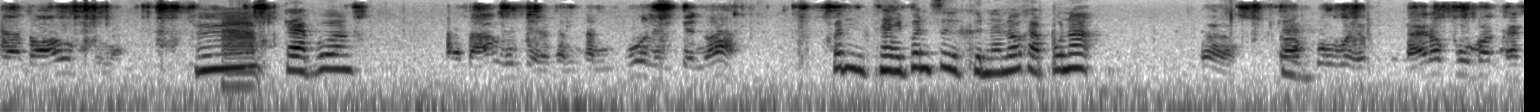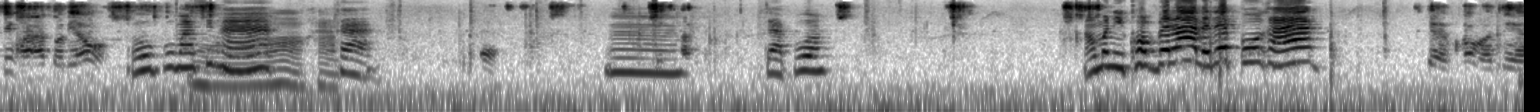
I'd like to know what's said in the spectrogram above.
หาสองนี่น่ะอืมค่ะปูหาสามถึงเจอกันกันผู้เล่นเป็นว่า เพิ่นให้เพิ่นซื้อขึ้นนะเนาะค่ะปูเนาะเออก็ปูก็ไหนเราปูมาแค่สิบหาตัวเดียวโอ้ปูมาสิบหาอ๋อครับค่ะ อืมจ้าปูเอามันนี่ครบเวลาเลยได้ปูค่ะเจอข้อมาเจอ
